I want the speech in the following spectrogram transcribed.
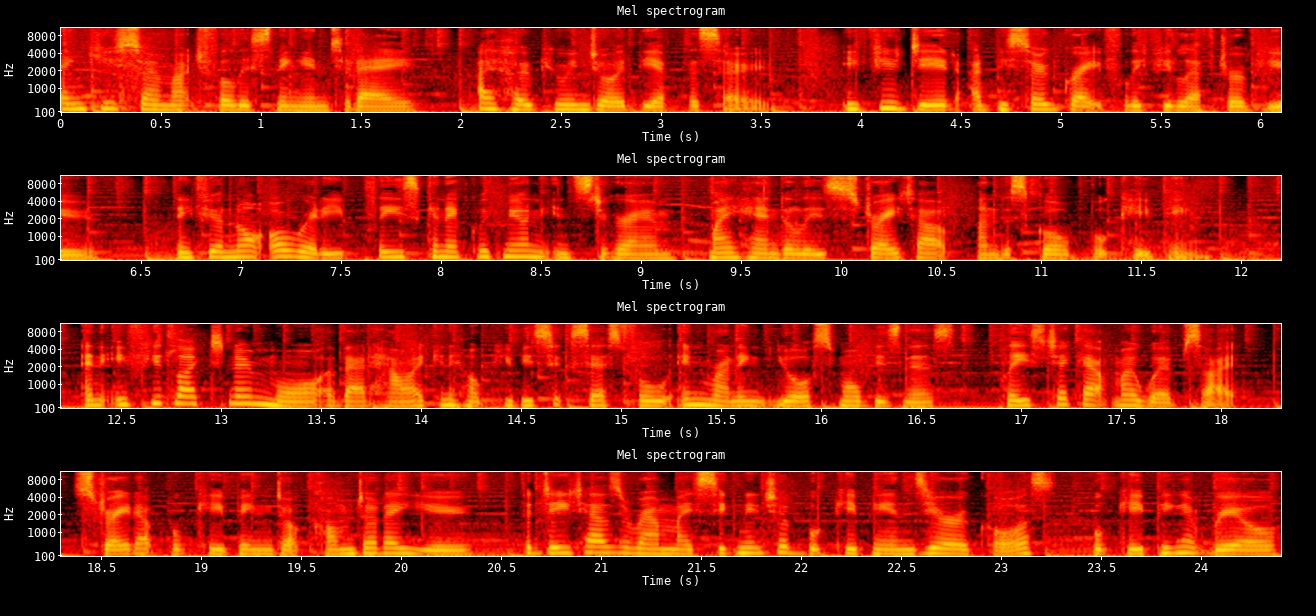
Thank you so much for listening in today. I hope you enjoyed the episode. If you did, I'd be so grateful if you left a review. And if you're not already, please connect with me on Instagram. My handle is straight up underscore bookkeeping. And if you'd like to know more about how I can help you be successful in running your small business, please check out my website, straightupbookkeeping.com.au, for details around my signature bookkeeping and Xero course, Bookkeeping at Real,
